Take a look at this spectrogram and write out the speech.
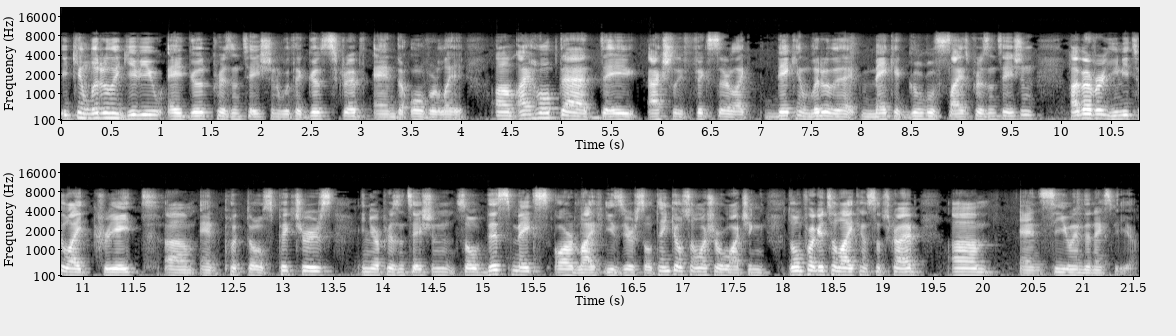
it can literally give you a good presentation with a good script and the overlay. Um, I hope that they actually fix their like they can literally like make a Google Slides presentation. However, you need to like create um, and put those pictures in your presentation. So this makes our life easier. So thank you all so much for watching. Don't forget to like and subscribe. Um, and see you in the next video.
